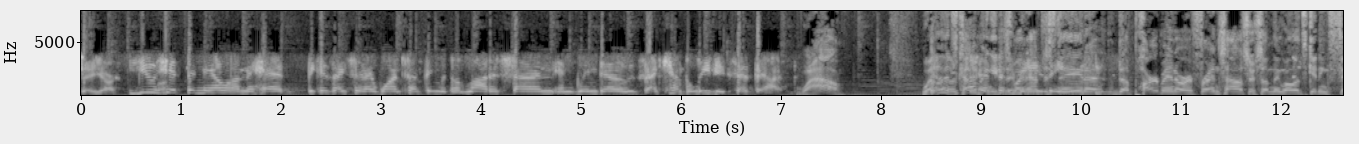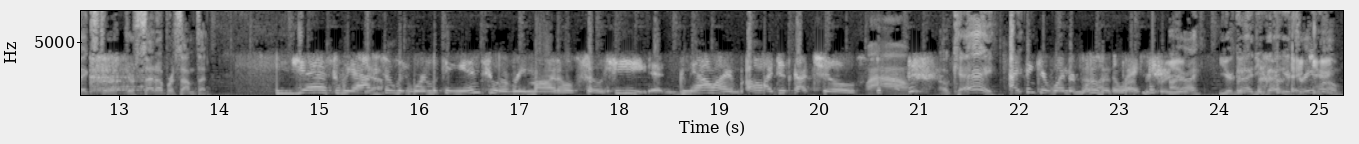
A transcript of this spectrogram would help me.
there you are. You hit the nail on the head because I said I want something with a lot of sun and windows. I can't believe you said that. Wow. Well, it's okay. coming. You just That's might have to stay in amazing. an apartment or a friend's house or something while it's getting fixed or, or set up or something. Yes, we actually were looking into a remodel. So he now I'm oh I just got chills. Wow. Okay. I think you're wonderful No, by the way. you. All right. You're good. You got your dream you. home.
